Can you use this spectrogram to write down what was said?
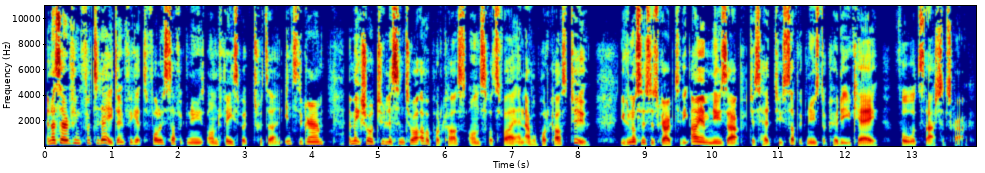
And that's everything for today. Don't forget to follow Suffolk News on Facebook, Twitter, and Instagram. And make sure to listen to our other podcasts on Spotify and Apple Podcasts too. You can also subscribe to the IM News app. Just head to suffolknews.co.uk forward slash subscribe.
